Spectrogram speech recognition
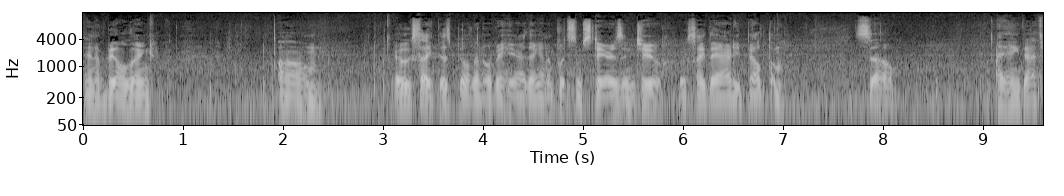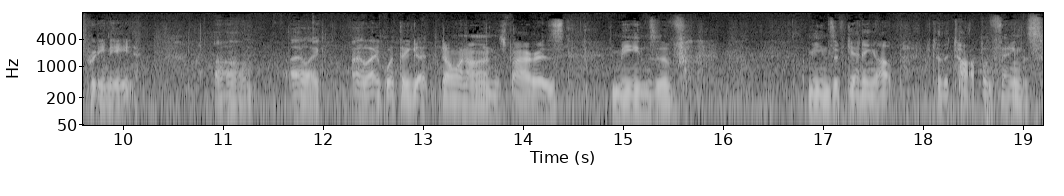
in a building. Um, it looks like this building over here, they're gonna put some stairs in too. Looks like they already built them. So I think that's pretty neat. Um, I like I like what they got going on as far as means of means of getting up to the top of things.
